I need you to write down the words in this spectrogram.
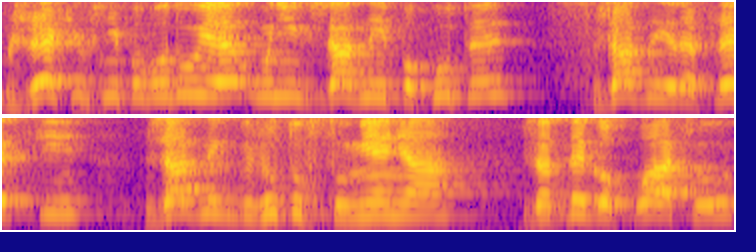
Grzech już nie powoduje u nich żadnej pokuty, żadnej refleksji, żadnych wyrzutów sumienia, żadnego płaczu,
